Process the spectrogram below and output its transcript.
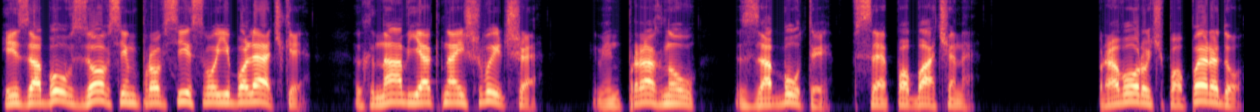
і забув зовсім про всі свої болячки, гнав якнайшвидше. Він прагнув забути все побачене. Праворуч попереду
